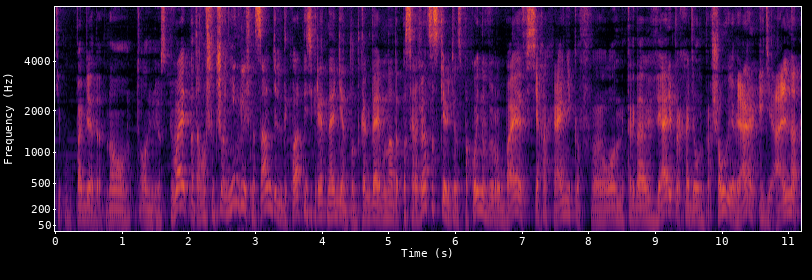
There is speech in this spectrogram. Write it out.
типа, победа. Но он не успевает, потому что Джонни Инглиш на самом деле адекватный секретный агент. Он, когда ему надо посражаться с кем-нибудь, он спокойно вырубает всех охранников. Он, когда в VR проходил, он прошел VR идеально.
